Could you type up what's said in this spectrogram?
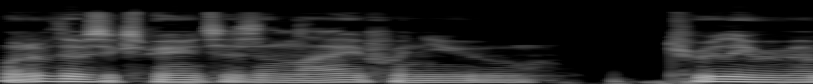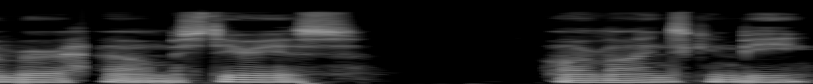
one of those experiences in life when you truly remember how mysterious our minds can be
